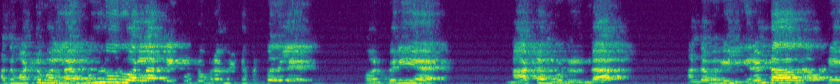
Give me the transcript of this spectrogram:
அது மட்டுமல்ல உள்ளூர் வரலாற்றை கொண்டு வர வேண்டும் என்பதிலே அவர் பெரிய நாட்டம் கொண்டிருந்தார். அந்த வகையில் இரண்டாவது அவருடைய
